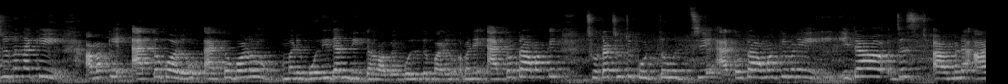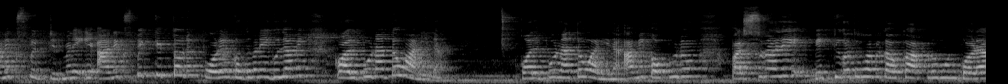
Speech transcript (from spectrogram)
জন্য নাকি আমাকে এত বড় এত বড় মানে বলিদান দিতে হবে বলতে পারো। মানে এতটা আমাকে ছোটাছুটি করতে হচ্ছে, এতটা আমাকে মানে এটা জাস্ট মানে আনএক্সপেক্টেড মানে আনএক্সপেক্টেড তো অনেক পরের কথা মানে এগুলো আমি কল্পনাতেও আনি না। কল্পনাতেও আনি না। আমি কখনো পার্সোনালি ব্যক্তিগতভাবে কাউকে আক্রমণ করা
